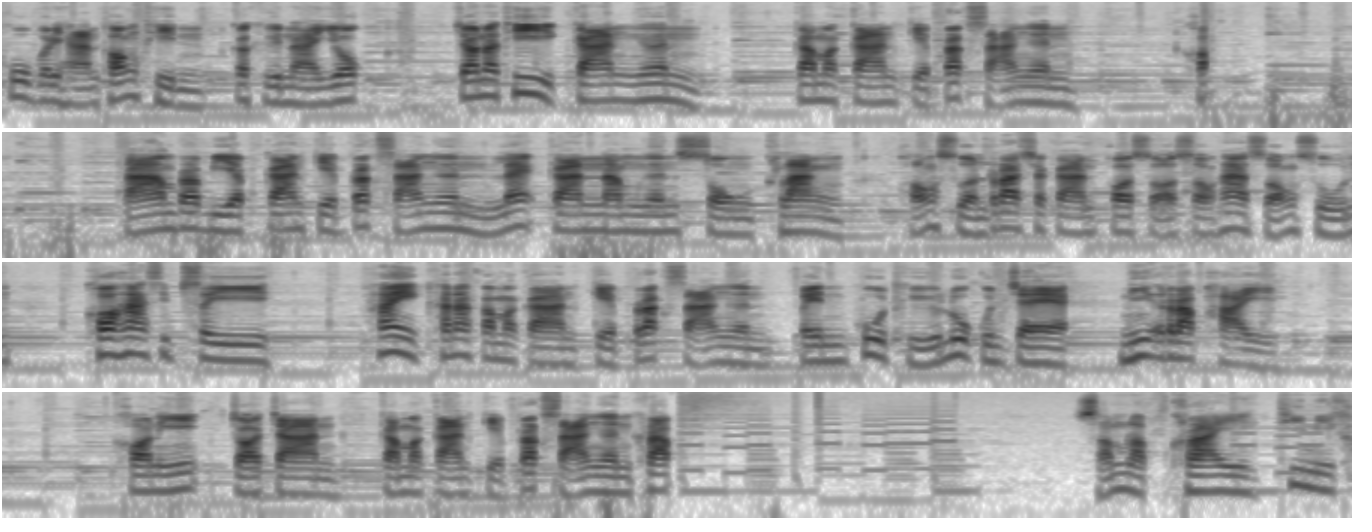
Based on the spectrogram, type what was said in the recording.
ผู้บริหารท้องถิ่นก็คือนายก เจ้าหน้าที่การเงิน กรรมการเก็บรักษาเงิน ตามระเบียบการเก็บรักษาเงิน และการนำเงินส่งคลังของส่วนราชการพศ 2520ข้อ54 ให้คณะกรรมการเก็บรักษาเงินเป็นผู้ถือลูกกุญแจ นิรภัย ข้อนี้จอจานกรรมการเก็บรักษาเงินครับสำหรับใครที่มีค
